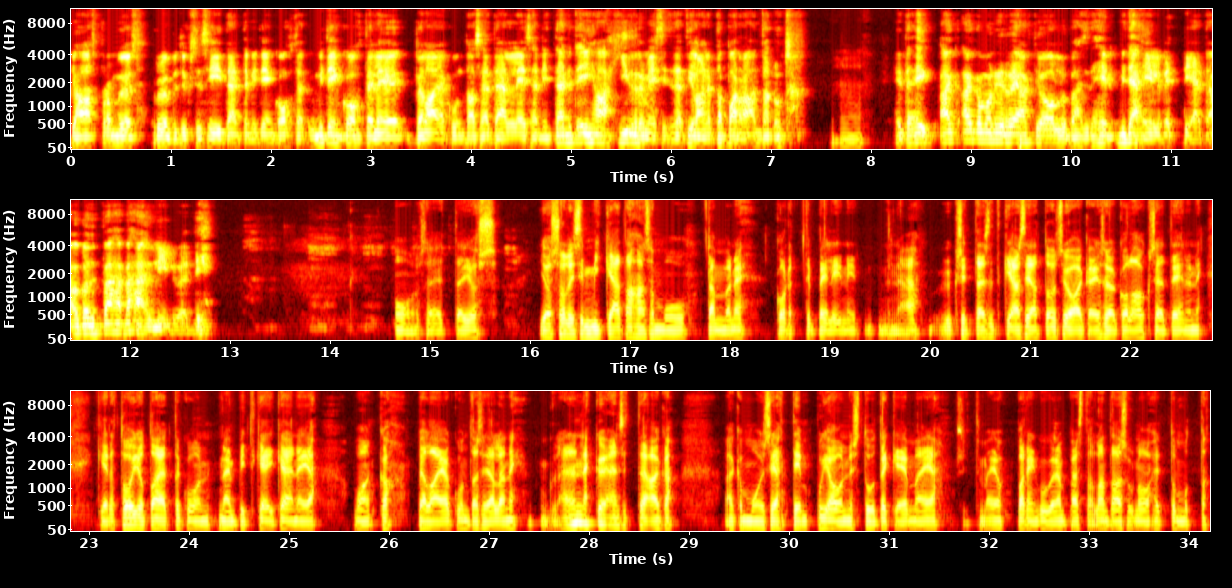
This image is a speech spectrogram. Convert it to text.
ja Hasbro myös ryöpytyksen siitä, että miten, kohte- miten kohtelee pelaajakuntaa ja tälleensä, niin tämä nyt ei ihan hirveästi tätä tilannetta parantanut. Mm. Että ei, aika, aika moni reaktio on ollut vähän, että hei, mitä helvettiä, että onko nyt vähän, vähän ylilyönti? On se, että jos, jos olisi mikä tahansa muu tämmöinen korttipeli, niin nämä yksittäisetkin asiat olisi jo aika isoja kolauksia tehnyt, niin kertoo jotain, että kun on näin pitkäikäinen ja vankka pelaajakunta siellä, niin kyllä ne näköjään sitten aika, aikamoisia temppuja onnistuu tekemään ja sitten me jo parin kuukauden päästä ollaan taas unohdettu, mutta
